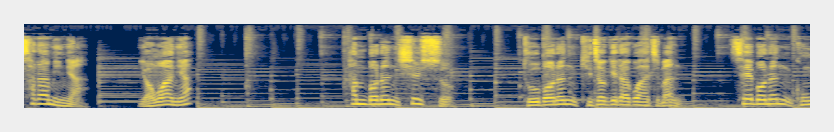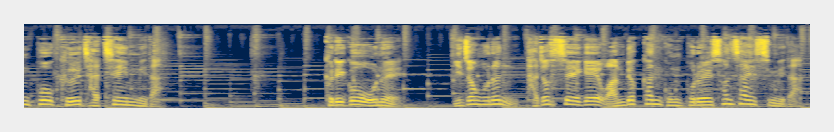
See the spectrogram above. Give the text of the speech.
사람이냐? 영화냐? 한 번은 실수, 두 번은 기적이라고 하지만 세 번은 공포 그 자체입니다. 그리고 오늘 이정후는 다저스에게 완벽한 공포를 선사했습니다.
